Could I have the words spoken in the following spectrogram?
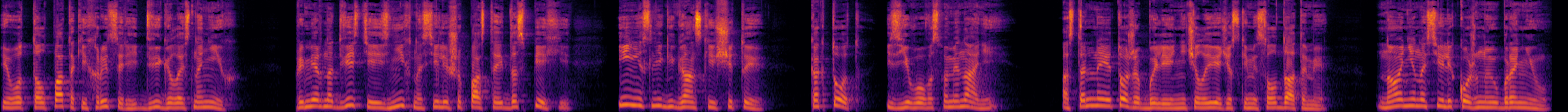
И вот толпа таких рыцарей двигалась на них. Примерно 200 из них носили шипастые доспехи и несли гигантские щиты, как тот из его воспоминаний. Остальные тоже были нечеловеческими солдатами, но они носили кожаную броню,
